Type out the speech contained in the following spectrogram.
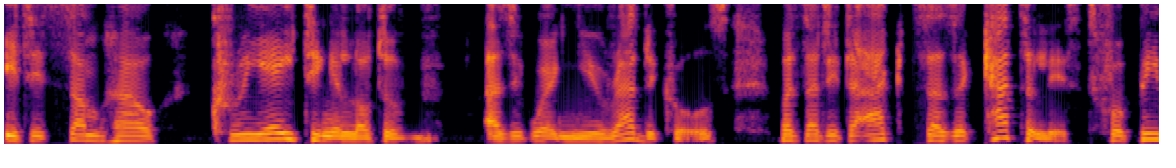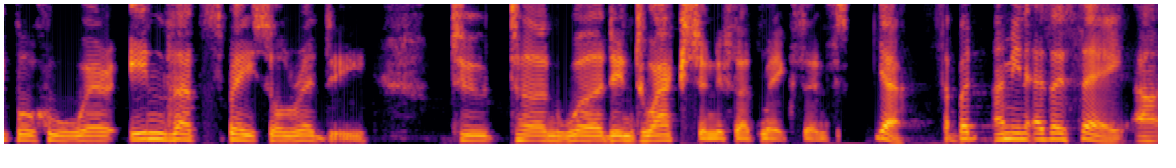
it is somehow creating a lot of as it were, new radicals, but that it acts as a catalyst for people who were in that space already to turn word into action, if that makes sense. Yeah. But I mean, as I say, uh,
